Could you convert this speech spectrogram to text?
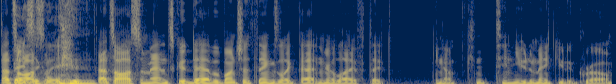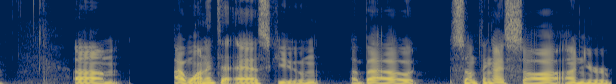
that's awesome. That's awesome, man. It's good to have a bunch of things like that in your life that, you know, continue to make you to grow. Um, I wanted to ask you about something I saw on your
